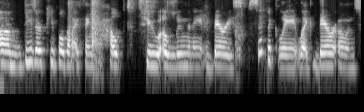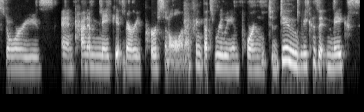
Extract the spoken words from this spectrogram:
Um, these are people that I think helped to illuminate very specifically like their own stories and kind of make it very personal. And I think that's really important to do because it makes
